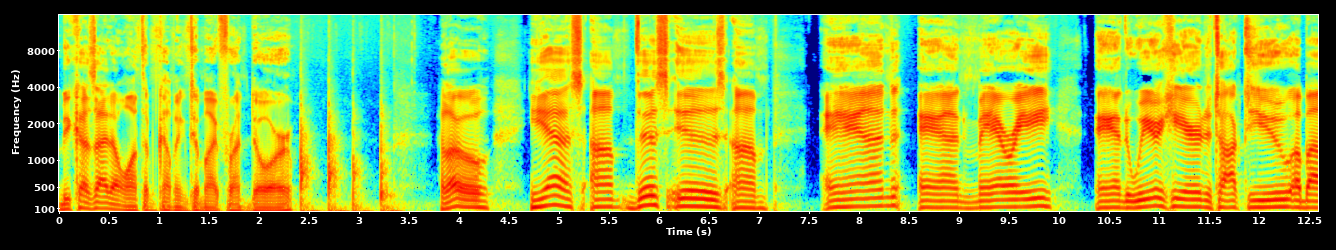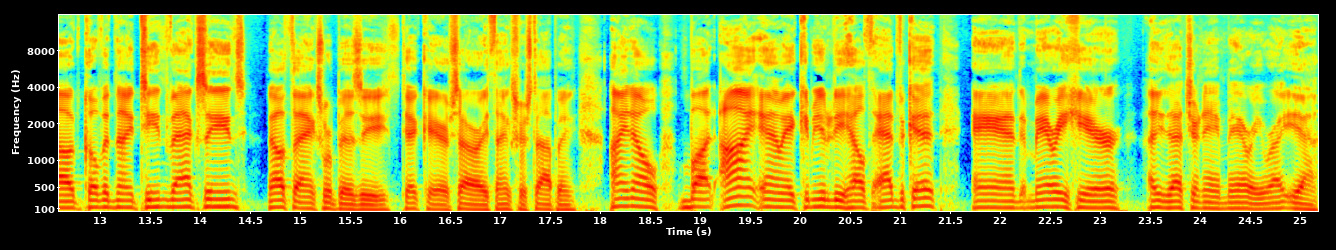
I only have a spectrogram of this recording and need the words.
because I don't want them coming to my front door. Hello. Yes, um, this is um, Anne and Mary, and we're here to talk to you about COVID 19 vaccines. No, thanks. We're busy. Take care. Sorry. Thanks for stopping. I know, but I am a community health advocate, and Mary here. uh, That's your name, Mary, right? Yeah.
